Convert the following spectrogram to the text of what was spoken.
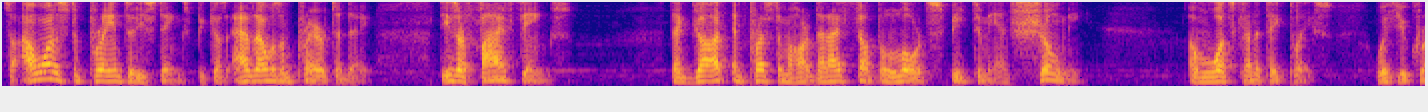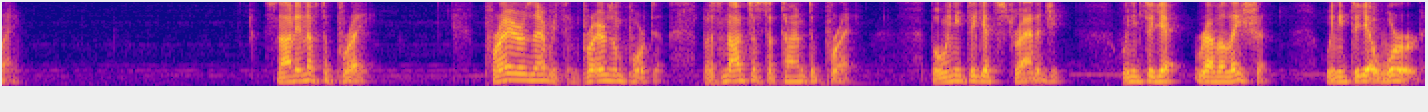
So I want us to pray into these things because as I was in prayer today, these are five things that God impressed in my heart that I felt the Lord speak to me and show me of what's going to take place with Ukraine. It's not enough to pray. Prayer is everything. Prayer is important. But it's not just a time to pray. But we need to get strategy. We need to get revelation. We need to get word.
